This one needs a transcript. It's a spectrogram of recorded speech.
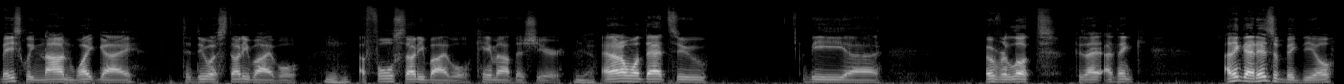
basically non-white guy to do a study Bible, Mm-hmm. a full study Bible, came out this year, Yeah. and I don't want that to be uh, overlooked because I, I think I think that is a big deal,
